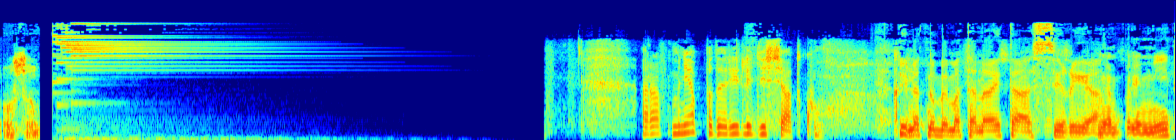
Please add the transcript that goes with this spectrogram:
O să Раф, мне подарили десятку. Ne-am primit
